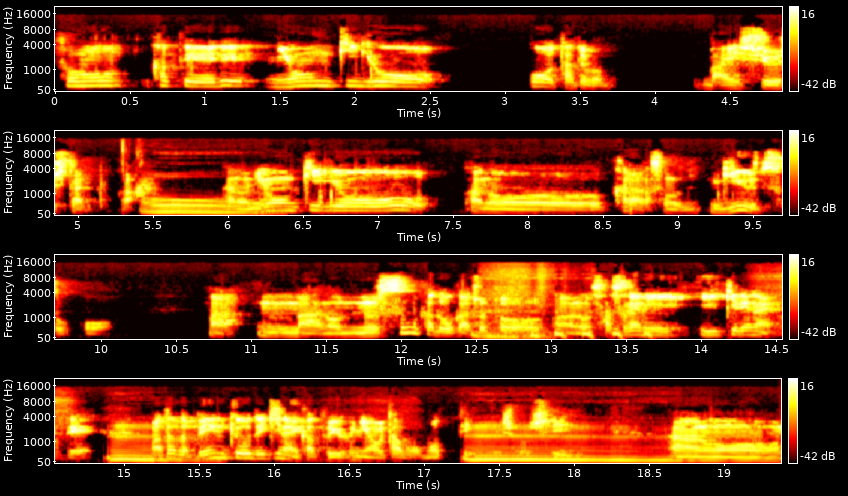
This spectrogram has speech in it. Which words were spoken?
その過程で日本企業を例えば買収したりとか、あの日本企業を、あの、からその技術をこう、まあ、まあ、あの、盗むかどうかはちょっと、あの、さすがに言い切れないので、まあ、ただ勉強できないかというふうには多分思っているでしょうし、あの、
